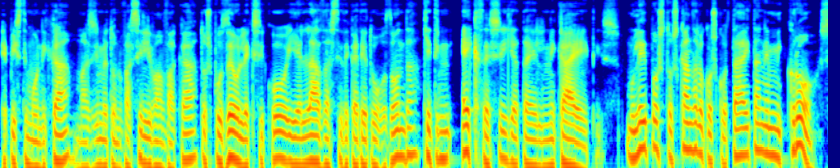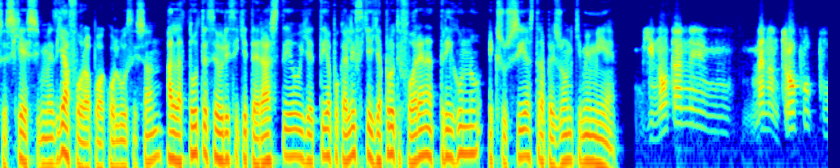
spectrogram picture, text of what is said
επιστημονικά μαζί με τον Βασίλη Βαμβακά το σπουδαίο λεξικό «Η Ελλάδα στη δεκαετία του 80» και την έκθεση για τα ελληνικά 80's. Μου λέει πως το σκάνδαλο Κοσκοτά ήταν μικρό σε σχέση με διάφορα που ακολούθησαν, αλλά τότε θεωρήθηκε τεράστιο γιατί αποκαλύφθηκε για πρώτη φορά ένα τρίγωνο εξουσίας τραπεζών και ΜΜΕ. Γινόταν με έναν τρόπο που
